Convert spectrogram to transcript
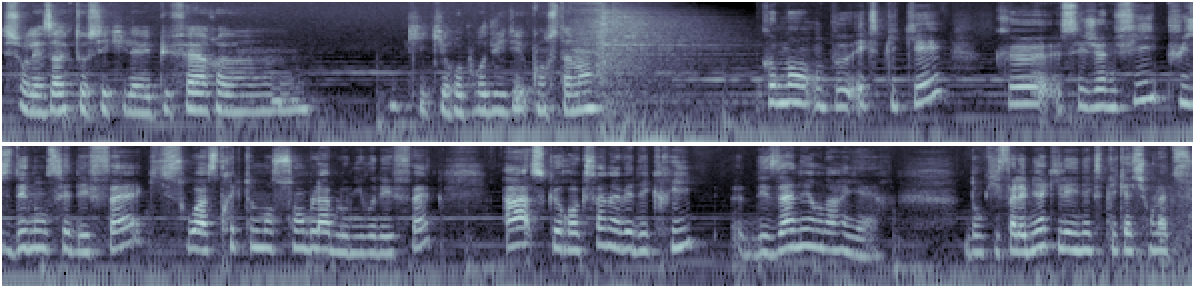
Sur les actes aussi qu'il avait pu faire, euh, qui, qui reproduit constamment. Comment on peut expliquer que ces jeunes filles puissent dénoncer des faits qui soient strictement semblables au niveau des faits à ce que Roxane avait décrit des années en arrière? Donc il fallait bien qu'il ait une explication là-dessus.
